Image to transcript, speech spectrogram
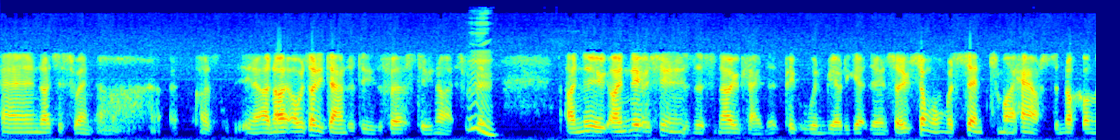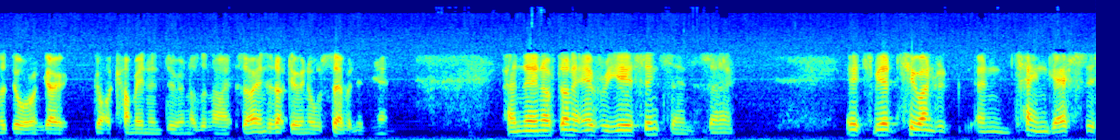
and I just went, oh, I, you know, and I, I was only down to do the first two nights. But then I knew, I knew as soon as the snow came that people wouldn't be able to get there, and so someone was sent to my house to knock on the door and go, got to come in and do another night. So I ended up doing all seven in the end and then I've done it every year since then. So it's we had 210 guests this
